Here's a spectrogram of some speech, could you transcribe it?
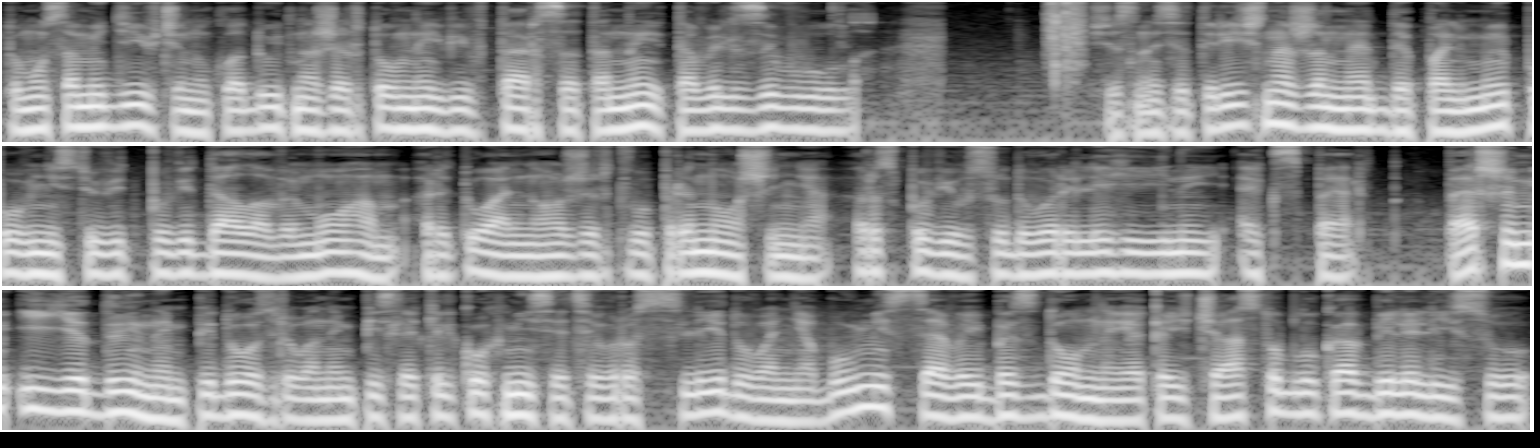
тому саме дівчину кладуть на жертовний вівтар сатани та вельзевула. 16-річна Жанет де Пальми повністю відповідала вимогам ритуального жертвоприношення, розповів судово-релігійний експерт. Першим і єдиним підозрюваним після кількох місяців розслідування був місцевий бездомний, який часто блукав біля лісу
